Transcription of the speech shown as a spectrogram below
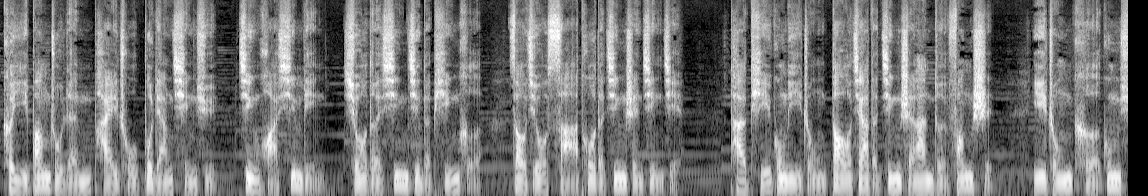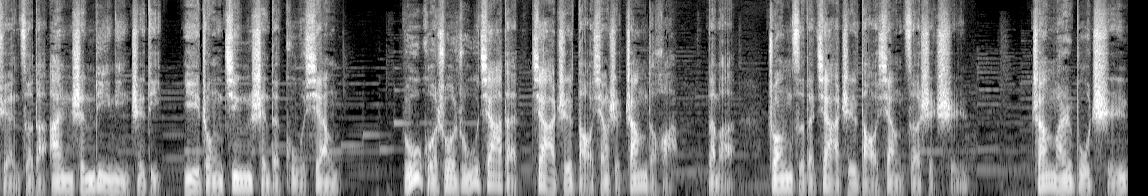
可以帮助人排除不良情绪，净化心灵，求得心境的平和，造就洒脱的精神境界。他提供了一种道家的精神安顿方式，一种可供选择的安身立命之地，一种精神的故乡。如果说儒家的价值导向是张的话，那么庄子的价值导向则是持。张而不持，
